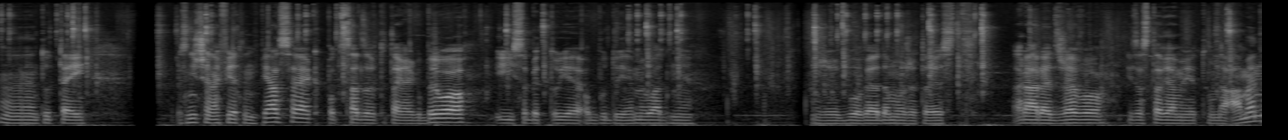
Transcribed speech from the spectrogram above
e, tutaj zniszczę na chwilę ten piasek, podsadzę to tak jak było i sobie tu je obudujemy ładnie, żeby było wiadomo, że to jest rare drzewo i zostawiamy je tu na amen.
